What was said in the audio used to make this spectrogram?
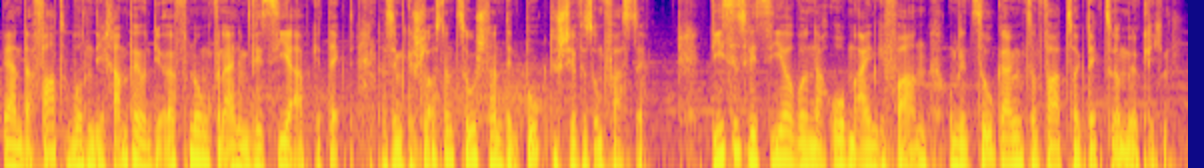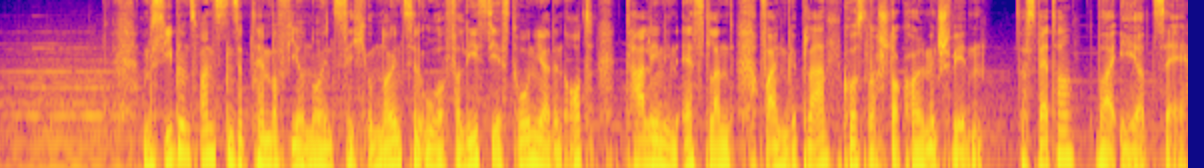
Während der Fahrt wurden die Rampe und die Öffnung von einem Visier abgedeckt, das im geschlossenen Zustand den Bug des Schiffes umfasste. Dieses Visier wurde nach oben eingefahren, um den Zugang zum Fahrzeugdeck zu ermöglichen. Am 27. September 94 um 19 Uhr verließ die Estonia den Ort Tallinn in Estland auf einem geplanten Kurs nach Stockholm in Schweden. Das Wetter war eher zäh.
